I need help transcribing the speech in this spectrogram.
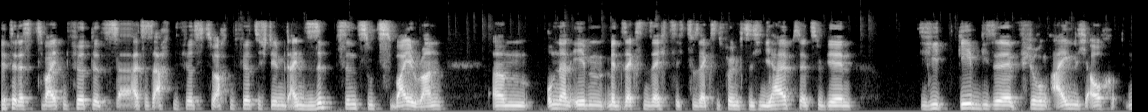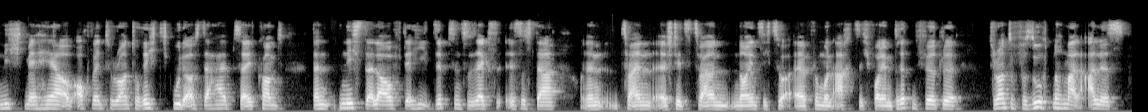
Mitte des zweiten Viertels, als es 48 zu 48 steht, mit einem 17 zu 2 Run ähm, um dann eben mit 66 zu 56 in die Halbzeit zu gehen. Die Heat geben diese Führung eigentlich auch nicht mehr her, auch wenn Toronto richtig gut aus der Halbzeit kommt. Dann nächster Lauf der Heat, 17 zu 6 ist es da und dann steht es 92 zu 85 äh, vor dem dritten Viertel. Toronto versucht nochmal alles.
